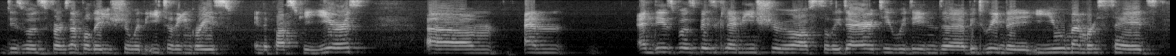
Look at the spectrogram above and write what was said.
this was, for example, the issue with Italy and Greece in the past few years, um, and and this was basically an issue of solidarity within the between the EU member states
